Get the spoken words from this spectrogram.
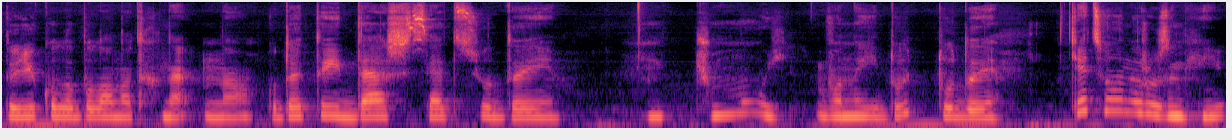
Тоді, коли була натхнена, куди ти йдеш, сядь сюди. Чому вони йдуть туди? Я цього не розумію.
